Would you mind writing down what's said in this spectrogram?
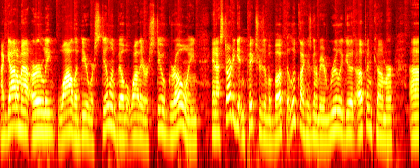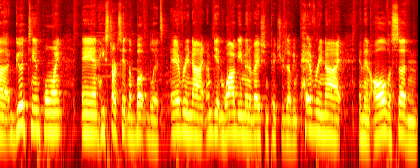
I got them out early while the deer were still in velvet, while they were still growing, and I started getting pictures of a buck that looked like it was gonna be a really good up-and-comer, uh, good 10 point, and he starts hitting the buck blitz every night. I'm getting wild game innovation pictures of him every night, and then all of a sudden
